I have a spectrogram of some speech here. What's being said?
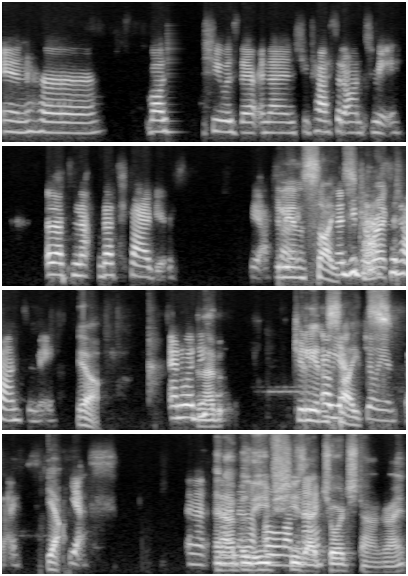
in her while she was there, and then she passed it on to me. Oh, that's not that's five years. Yeah. sorry. Gillian Then Sites, she correct? passed it on to me. Yeah. And what And did I, you Gillian Oh yeah, Sites. Jillian Sykes. Yeah. Yes. And, a- and I an believe she's at Georgetown, right?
